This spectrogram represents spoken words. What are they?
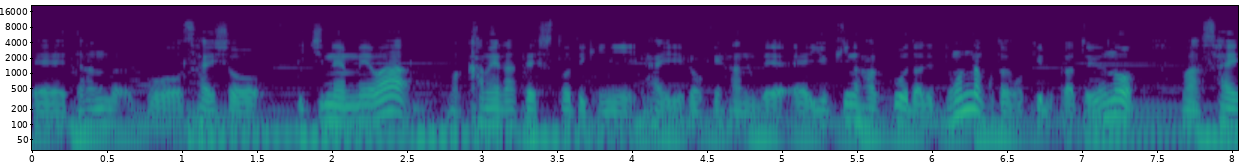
えーだんだんこう最初1年目は、まあ、カメラテスト的に入りロケハンで、えー雪の八甲田でどんなことが起きるかというのを、まあ、最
